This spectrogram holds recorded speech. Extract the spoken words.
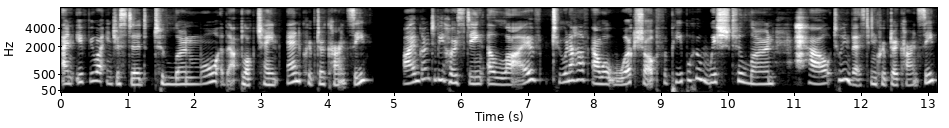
And if you are interested to learn more about blockchain and cryptocurrency, I'm going to be hosting a live two and a half hour workshop for people who wish to learn how to invest in cryptocurrency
